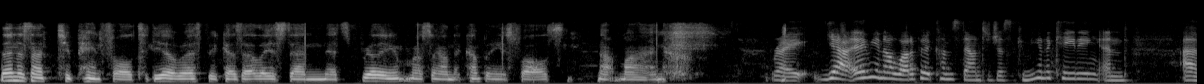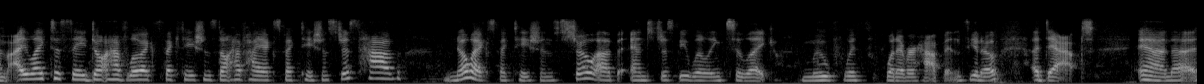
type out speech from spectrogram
then it's not too painful to deal with because at least then it's really mostly on the company's fault, not mine. Right. Yeah. I mean, a lot of it comes down to just communicating. And um, I like to say, don't have low expectations, don't have high expectations, just have no expectations. Show up and just be willing to like move with whatever happens, you know, adapt. And, uh,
